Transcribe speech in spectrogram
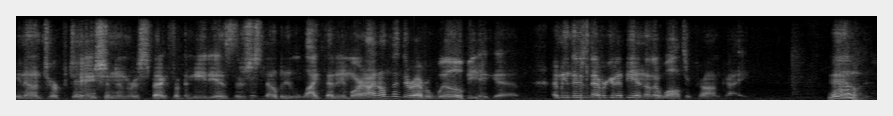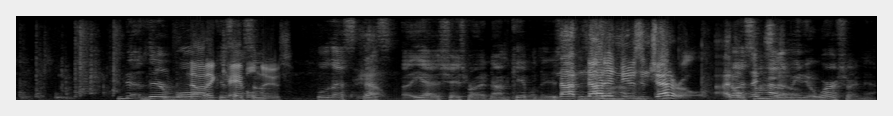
you know interpretation and respect for the media is there's just nobody like that anymore, and I don't think there ever will be again. I mean, there's never to be another Walter Cronkite. No. No, There won't. Not in cable not- news. Well, that's No. that's uh, yeah. Shay's right. Not in cable news. Not not in how- news in general. I don't that's think not how so. the media works right now.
